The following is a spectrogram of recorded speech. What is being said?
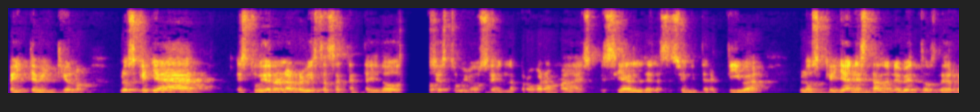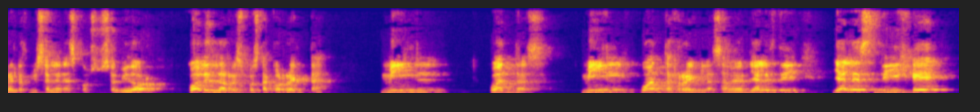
2021? Los que ya estudiaron la revista 72, ya estuvimos en el programa especial de la sesión interactiva, los que ya han estado en eventos de reglas misceláneas con su servidor, ¿Cuál es la respuesta correcta? Mil, ¿cuántas? Mil, ¿cuántas reglas? A ver, ya les di, ya les dije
